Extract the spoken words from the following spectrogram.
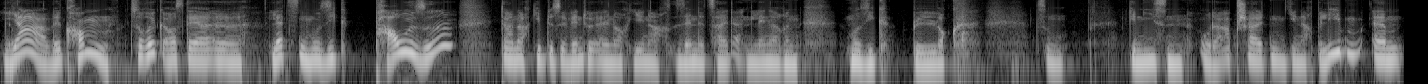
Ja, willkommen zurück aus der äh, letzten Musikpause. Danach gibt es eventuell noch je nach Sendezeit einen längeren Musikblock zum Genießen oder Abschalten, je nach Belieben. Ähm,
